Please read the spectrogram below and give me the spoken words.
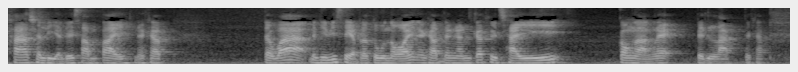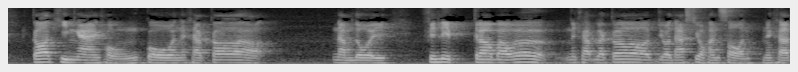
ค่าเฉลี่ยด้วยซ้ำไปนะครับ แต่ว่าเป็นทีมที่เสียประตูน้อยนะครับ ดังนั้นก็คือใช้กองหลังแหละเป็นหลักนะครับ ก็ทีมงานของโกลนะครับ ก็นำโดยฟิลิปกรูเบาเออร์นะครับ แล้วก็โยนัสโยฮันซอนนะครับ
